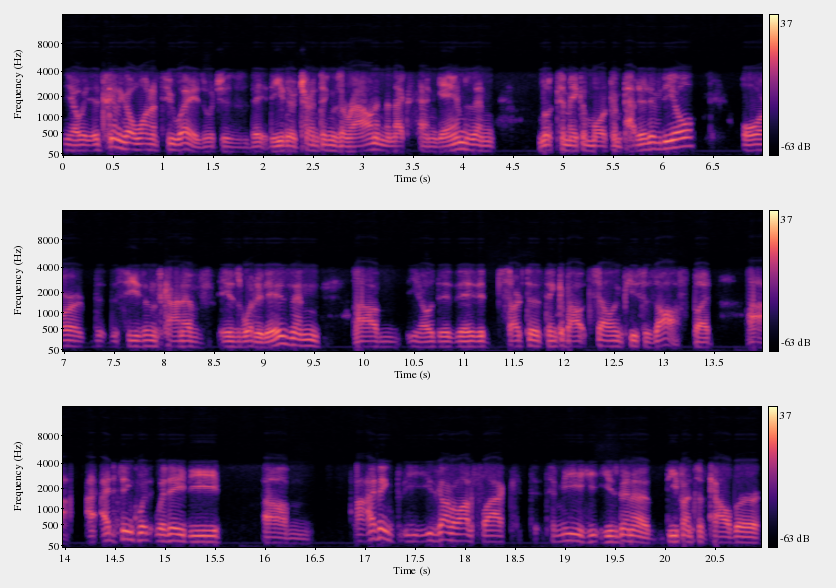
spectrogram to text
you know it's going to go one of two ways, which is they, they either turn things around in the next ten games and look to make a more competitive deal, or the, the season's kind of is what it is, and um, you know they, they, start to think about selling pieces off. But uh, I, I think with with AD, um, I think he's got a lot of flack. T- to me, he, he's been a defensive caliber,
